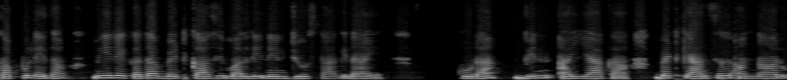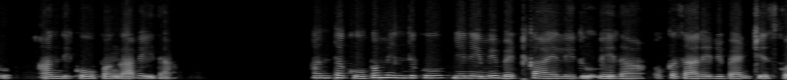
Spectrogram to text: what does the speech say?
తప్పు లేదా? మీరే కదా బెట్ కాసి మళ్ళీ నేను జ్యూస్ తాగినా కూడా విన్ అయ్యాక బెట్ క్యాన్సిల్ అన్నారు అంది కోపంగా వేద. అంత కోపం ఎందుకు? నేనేమీ బెట్ కాయలేదు వేద. ఒక్కసారి రివైండ్ చేసుకో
